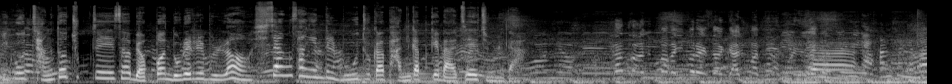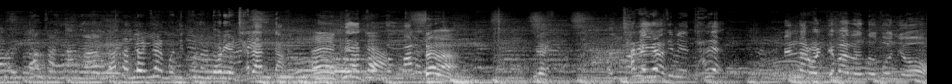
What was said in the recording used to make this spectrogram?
이곳 장터 축제에서 몇 번 노래를 불러 시장 상인들 모두가 반갑게 맞이해 줍니다. 이뻐라 해서 아줌마 뒤집어 열잘못 이쁘는 노래를 잘한다. 네, 그러니까. 야, 잘해 열심히 잘해. 맨날 올 때마다 너 돈 줘.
